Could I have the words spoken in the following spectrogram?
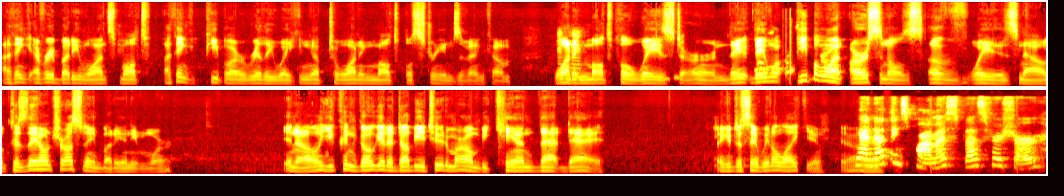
I think everybody wants multiple. I think people are really waking up to wanting multiple streams of income, mm-hmm. wanting multiple ways to mm-hmm. earn. They they want people want arsenals of ways now because they don't trust anybody anymore. You know, you can go get a W two tomorrow and be canned that day. They could just say we don't like you. you know, Yeah. Nothing's promised. That's for sure.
